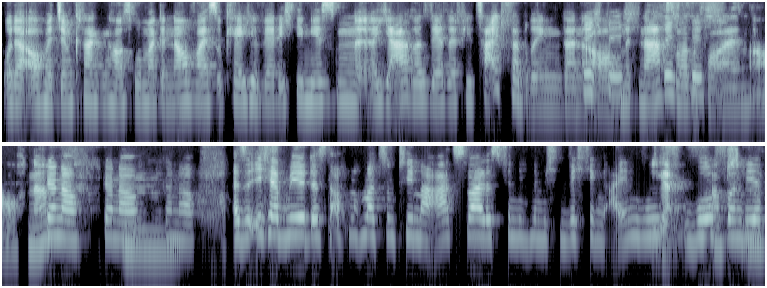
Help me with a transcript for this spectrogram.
oder auch mit dem Krankenhaus, wo man genau weiß, okay, hier werde ich die nächsten äh, Jahre sehr, sehr viel Zeit verbringen, dann richtig, auch mit Nachsorge richtig. vor allem auch. Ne? Genau, genau, hm. genau. Also ich habe mir das auch nochmal zum Thema Arztwahl, das finde ich nämlich einen wichtigen Einwurf ja, von dir.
